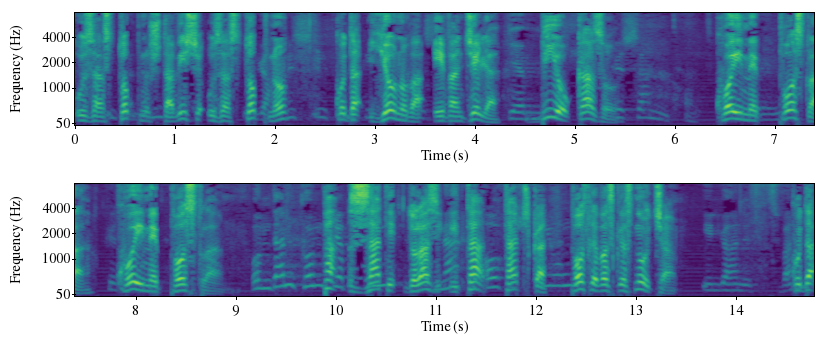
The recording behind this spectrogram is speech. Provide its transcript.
uzastopno, šta više uzastopno, koda Jonova evanđelja bio kazao, koji me posla, koji me posla. Pa zatim dolazi i ta tačka posle vaskrsnuća. Kuda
